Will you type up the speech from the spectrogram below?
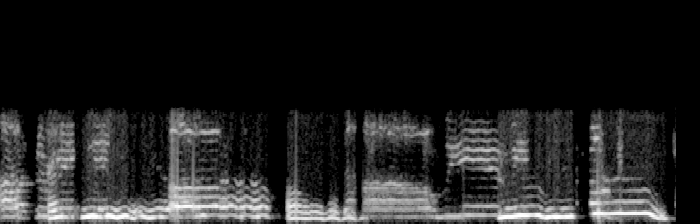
a three of the weary and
